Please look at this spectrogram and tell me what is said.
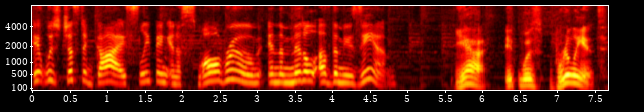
It was just a guy sleeping in a small room in the middle of the museum. Yeah, it was brilliant.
